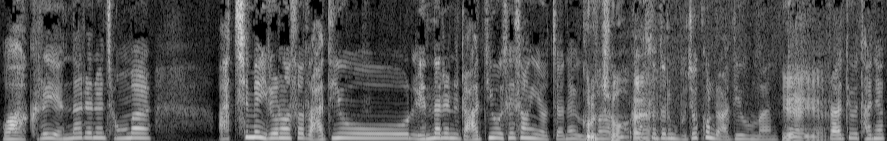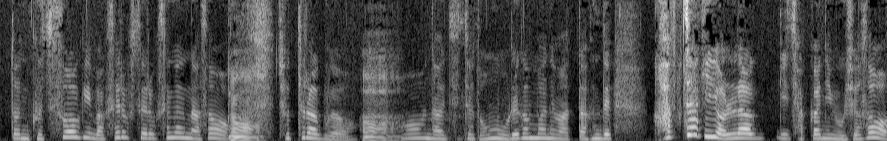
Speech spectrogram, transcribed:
와 그래 옛날에는 정말 아침에 일어나서 라디오 옛날에는 라디오 세상이었잖아요. 그렇죠. 예. 가수들은 무조건 라디오만 예, 예. 라디오 다녔던 그 추억이 막 새록새록 생각나서 어. 좋더라고요. 아. 어, 나 진짜 너무 오래간만에 왔다. 근데 갑자기 연락이 작가님이 오셔서 어.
